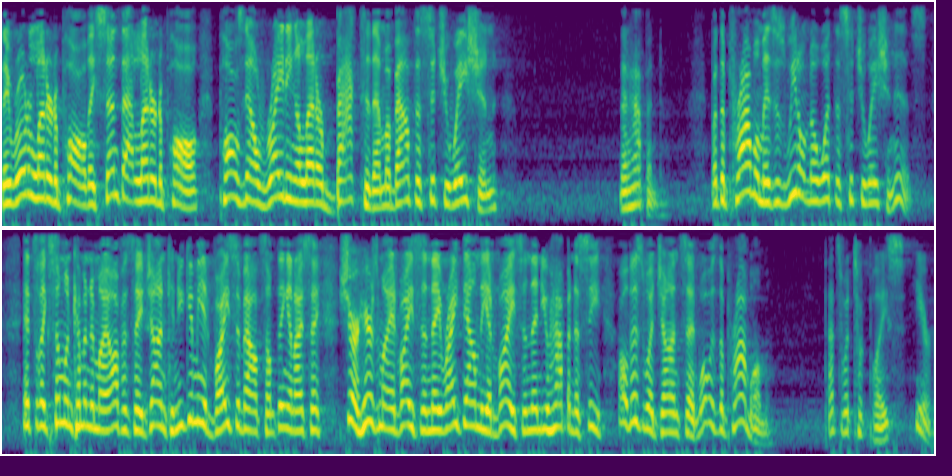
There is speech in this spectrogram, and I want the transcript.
They wrote a letter to Paul. They sent that letter to Paul. Paul's now writing a letter back to them about the situation that happened. But the problem is, is we don't know what the situation is. It's like someone coming to my office and say, John, can you give me advice about something? And I say, sure, here's my advice. And they write down the advice, and then you happen to see, oh, this is what John said. What was the problem? That's what took place here.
